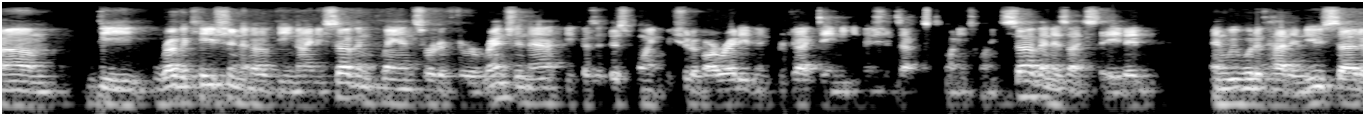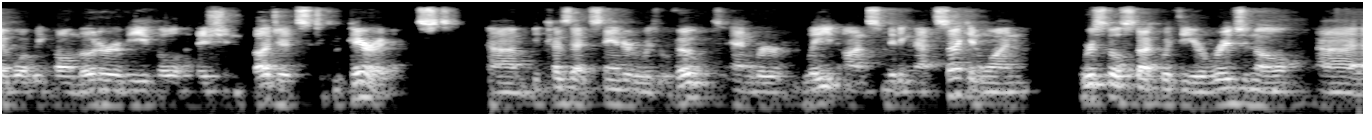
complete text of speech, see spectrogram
Um, the revocation of the 97 plan sort of threw a wrench in that because at this point we should have already been projecting emissions out to 2027, as I stated, and we would have had a new set of what we call motor vehicle emission budgets to compare against. Um, because that standard was revoked and we're late on submitting that second one, we're still stuck with the original uh,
